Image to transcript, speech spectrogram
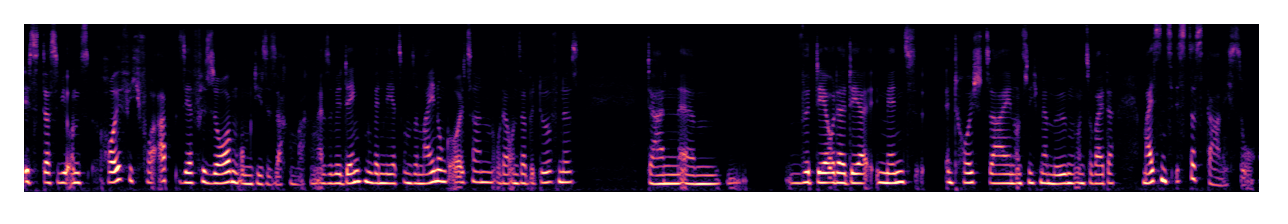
ist, dass wir uns häufig vorab sehr viel Sorgen um diese Sachen machen. Also wir denken, wenn wir jetzt unsere Meinung äußern oder unser Bedürfnis, dann ähm, wird der oder der immens enttäuscht sein, uns nicht mehr mögen und so weiter. Meistens ist das gar nicht so.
